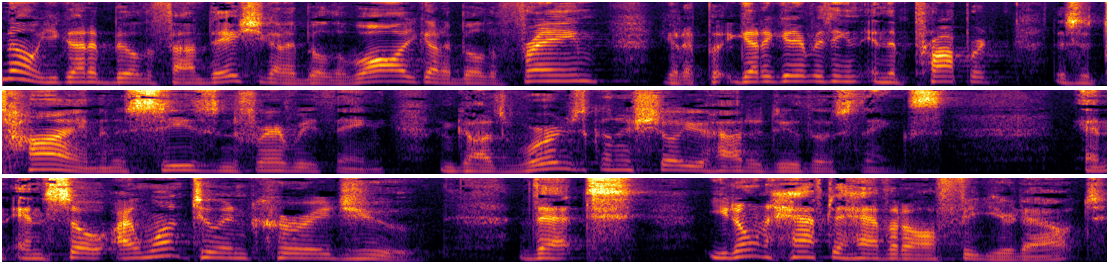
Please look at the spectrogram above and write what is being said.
No, you got to build the foundation, you got to build the wall, you got to build the frame, you got to put, you got to get everything in the proper. There's a time and a season for everything, and God's word is going to show you how to do those things. And and so I want to encourage you that you don't have to have it all figured out.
